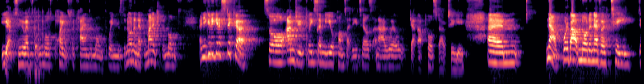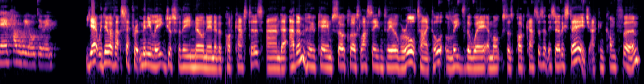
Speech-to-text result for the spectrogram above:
Yeah, so whoever's got the most points for calendar month wins the No Nay Never Manager of the Month. And you're going to get a sticker. So, Andrew, please send me your contact details and I will get that posted out to you. Um, now, what about No Nay Never team? Dave, how are we all doing? Yeah, we do have that separate mini league just for the No Nay Never podcasters. And uh, Adam, who came so close last season to the overall title, leads the way amongst us podcasters at this early stage. I can confirm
